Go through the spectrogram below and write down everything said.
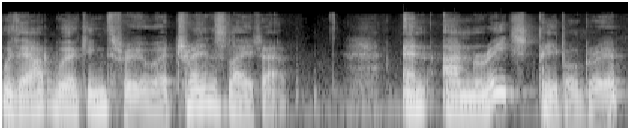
without working through a translator. An unreached people group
